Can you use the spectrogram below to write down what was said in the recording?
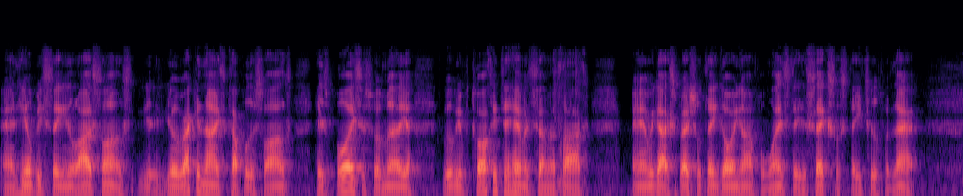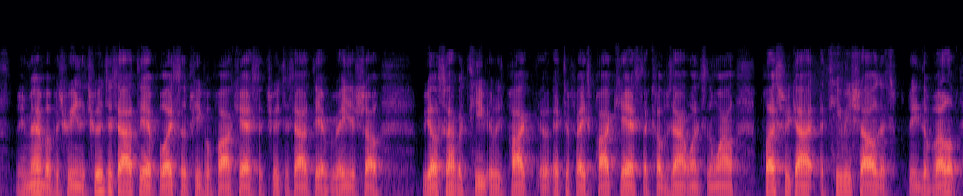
and he'll be singing a lot of songs. You, will recognize a couple of songs. His voice is familiar. We'll be talking to him at 7 o'clock, and we got a special thing going on for Wednesday the 6th, so stay tuned for that. Remember, between The Truth is Out There, Voice of the People podcast, The Truth is Out There radio show, we also have a TV pod, uh, interface podcast that comes out once in a while Plus, we got a TV show that's being developed,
